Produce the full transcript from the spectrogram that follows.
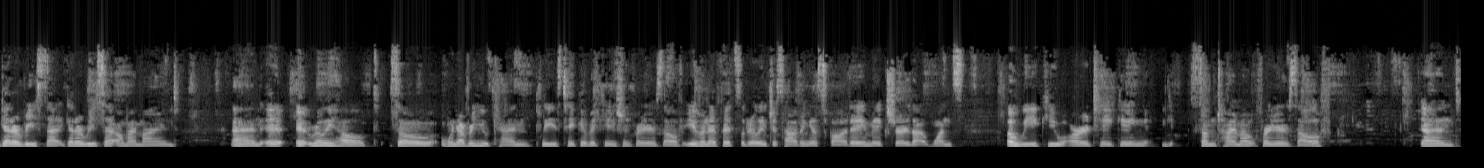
get a reset, get a reset on my mind and it it really helped. So whenever you can, please take a vacation for yourself, even if it's literally just having a spa day. Make sure that once a week you are taking some time out for yourself. And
